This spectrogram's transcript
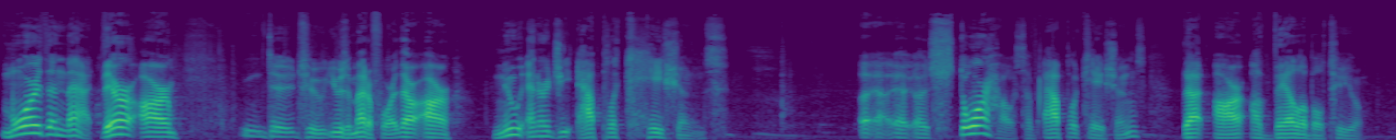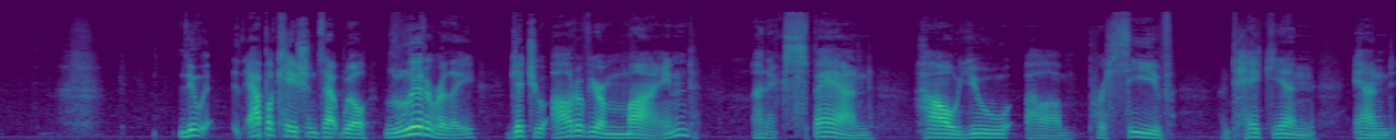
more than that, there are, to, to use a metaphor, there are new energy applications, a, a, a storehouse of applications that are available to you new applications that will literally get you out of your mind and expand how you um, perceive and take in and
